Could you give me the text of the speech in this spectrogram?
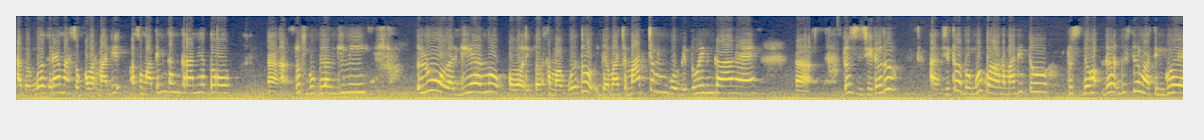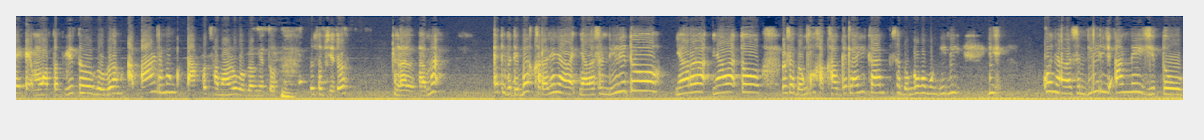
Abang gue akhirnya masuk kamar mandi langsung matiin kan kerannya tuh. Nah terus gue bilang gini, lu lagian lu kalau itu sama gue tuh jangan macem-macem gue gituin kan ya. Nah terus di situ tuh abis itu abang gue keluar kamar mandi tuh terus dia, dia, terus dia ngeliatin gue kayak melotot gitu gue bilang apaan emang takut sama lu gue bilang gitu terus abis itu nggak lama eh tiba-tiba kerannya nyala, nyala sendiri tuh. Nyala nyala tuh. Terus abang gue kaget lagi kan. Terus abang gue ngomong gini ih kok nyala sendiri? Aneh gitu.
